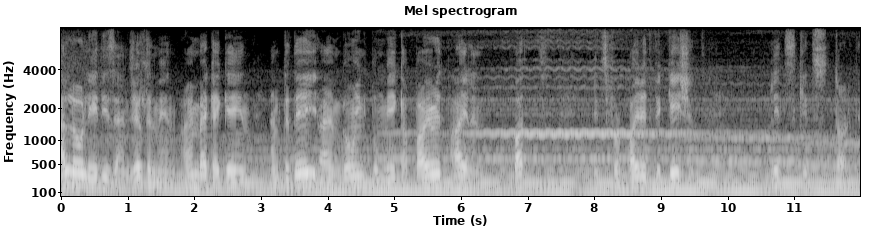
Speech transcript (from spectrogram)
Hello, ladies and gentlemen, I'm back again, and today I am going to make a pirate island, but it's for pirate vacation. Let's get started.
